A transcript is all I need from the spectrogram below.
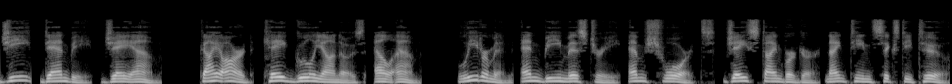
G. Danby, J. M. Gaillard, K. Goulianos, L. M. Lederman, N. B. Mistry, M. Schwartz, J. Steinberger 1962.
